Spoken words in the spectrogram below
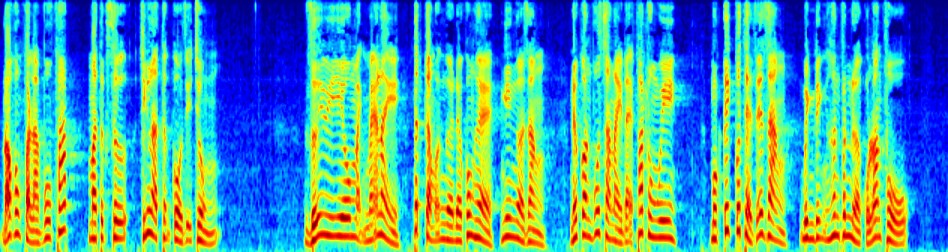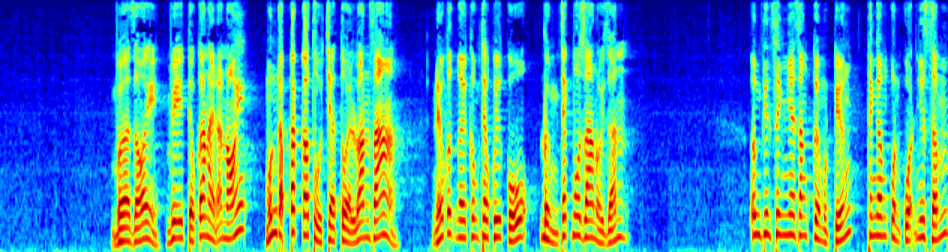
đó không phải là vô pháp mà thực sự chính là thượng cổ dị chủng. Dưới uy yêu mạnh mẽ này, tất cả mọi người đều không hề nghi ngờ rằng nếu con vũ xà này đại phát hung uy, một kích có thể dễ dàng bình định hơn phân nửa của Loan phủ. Vừa rồi, vị tiểu ca này đã nói muốn gặp các cao thủ trẻ tuổi Loan gia. Nếu các ngươi không theo quy cũ, đừng trách mô gia nổi giận. Ưng tiên sinh nghe răng cười một tiếng, thanh âm cuồn cuộn như sấm,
